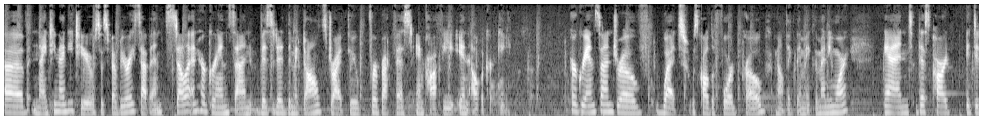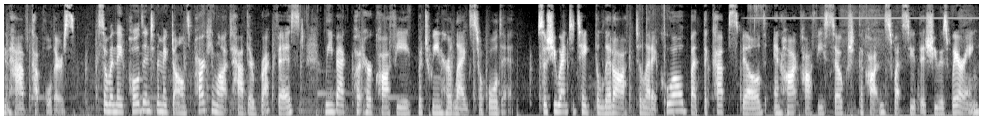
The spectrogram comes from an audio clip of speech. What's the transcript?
of 1992, so it's February 7th, Stella and her grandson visited the McDonald's drive through for breakfast and coffee in Albuquerque. Her grandson drove what was called a Ford Probe. I don't think they make them anymore. And this car, it didn't have cup holders. So when they pulled into the McDonald's parking lot to have their breakfast, Liebeck put her coffee between her legs to hold it. So she went to take the lid off to let it cool, but the cup spilled and hot coffee soaked the cotton sweatsuit that she was wearing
